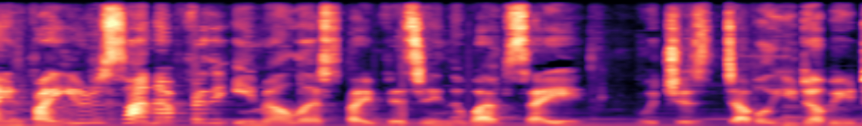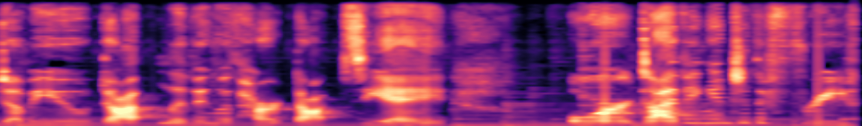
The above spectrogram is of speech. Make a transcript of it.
I invite you to sign up for the email list by visiting the website, which is www.livingwithheart.ca, or diving into the free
